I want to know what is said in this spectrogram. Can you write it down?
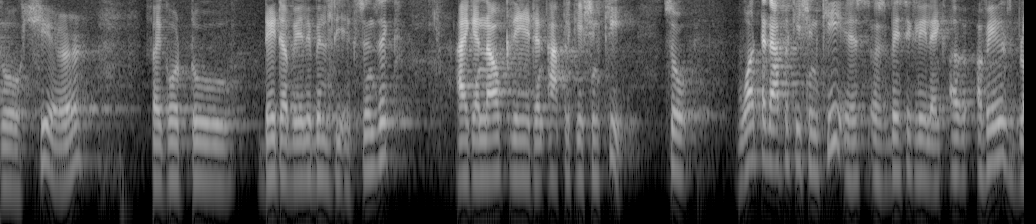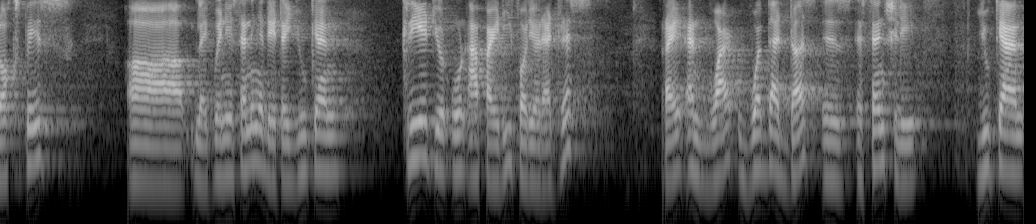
go here, if I go to data availability extrinsic, I can now create an application key. So what an application key is, is basically like Avail's block space. Uh, like when you're sending a data, you can create your own app ID for your address, right? And what, what that does is essentially you can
